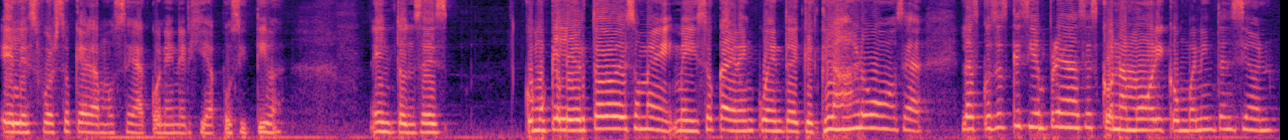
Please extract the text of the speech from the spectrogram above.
el esfuerzo que hagamos sea con energía positiva. Entonces, como que leer todo eso me, me hizo caer en cuenta de que, claro, o sea, las cosas que siempre haces con amor y con buena intención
